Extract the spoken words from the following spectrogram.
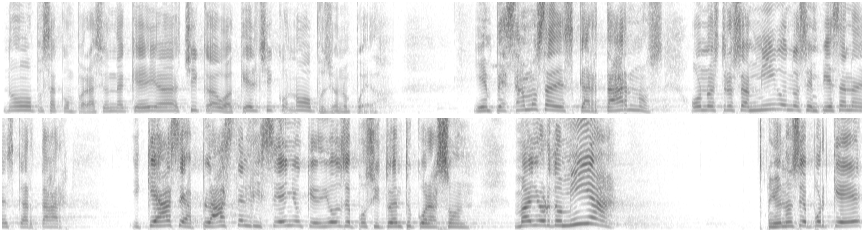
No, pues a comparación de aquella chica o aquel chico, no, pues yo no puedo. Y empezamos a descartarnos o nuestros amigos nos empiezan a descartar. ¿Y qué hace? Aplasta el diseño que Dios depositó en tu corazón mayordomía. Yo no sé por qué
